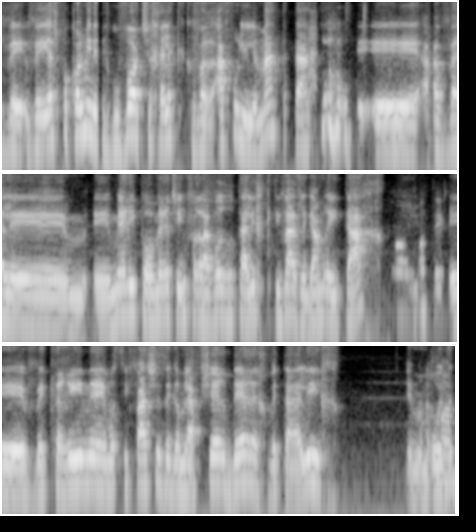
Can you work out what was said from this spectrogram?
ו- ויש פה כל מיני תגובות שחלק כבר עפו לי למטה, אה, אבל אה, מרי פה אומרת שאם כבר לעבור תהליך כתיבה אז לגמרי איתך. אה, וקרין מוסיפה שזה גם לאפשר דרך ותהליך. הם אמרו את זה נכון.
